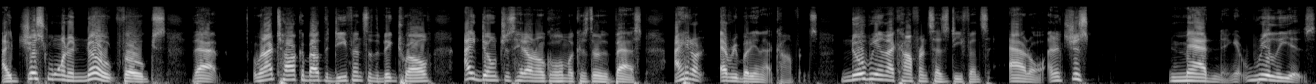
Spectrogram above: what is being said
I just want to note, folks, that when I talk about the defense of the Big 12, I don't just hit on Oklahoma because they're the best. I hit on everybody in that conference. Nobody in that conference has defense at all. And it's just maddening. It really is.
